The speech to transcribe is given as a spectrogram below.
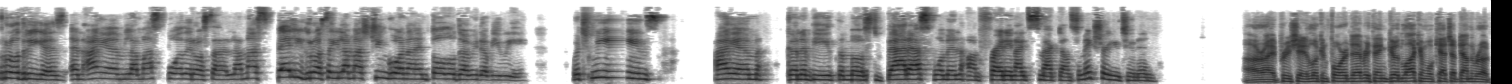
Rodriguez and I am la más poderosa, la más peligrosa y la más chingona en todo WWE, which means I am going to be the most badass woman on Friday Night SmackDown. So make sure you tune in. All right. Appreciate it. Looking forward to everything. Good luck, and we'll catch up down the road.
